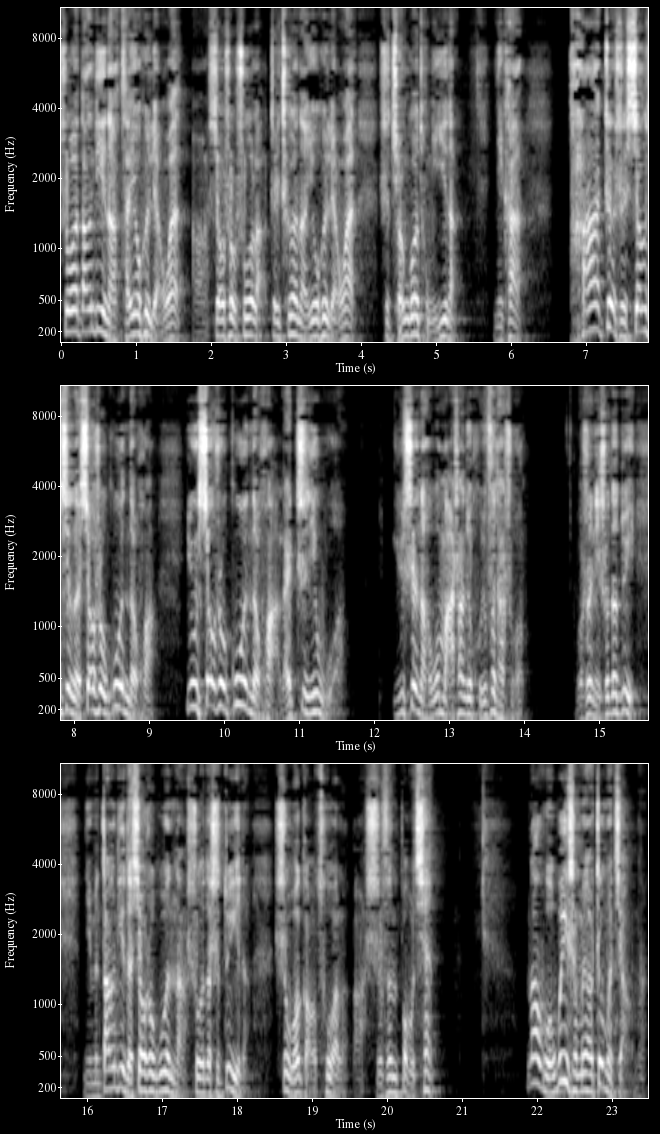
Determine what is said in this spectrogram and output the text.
说当地呢才优惠两万啊，销售说了这车呢优惠两万是全国统一的。你看他这是相信了销售顾问的话，用销售顾问的话来质疑我。于是呢，我马上就回复他说：“我说你说的对，你们当地的销售顾问呢说的是对的，是我搞错了啊，十分抱歉。那我为什么要这么讲呢？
